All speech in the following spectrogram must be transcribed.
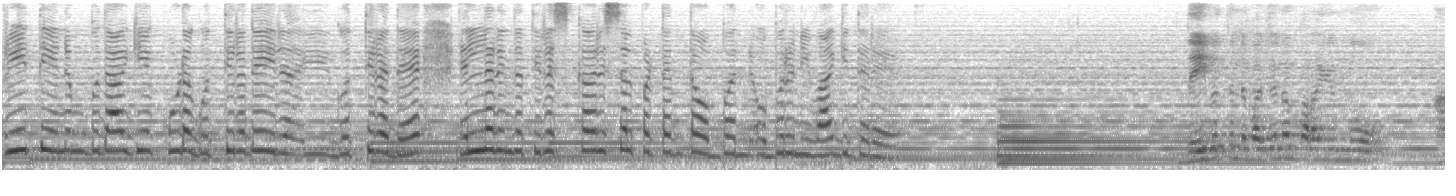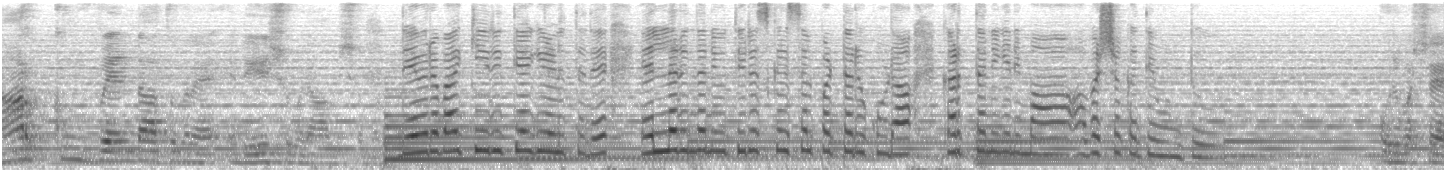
ಪ್ರೀತಿ ಏನೆಂಬುದಾಗಿಯೇ ಕೂಡ ಗೊತ್ತಿರದೇ ಇರ ಈ ಗೊತ್ತಿರದೆ ಎಲ್ಲರಿಂದ ತಿರಸ್ಕರಿಸಲ್ಪಟ್ಟಂತ ಒಬ್ಬ ಒಬ್ಬರು ನೀವಾಗಿದ್ದರೆ ദൈവത്തിന്റെ വചനം പറയുന്നു ആർക്കും വേണ്ടാത്തതിന് എൻ്റെ യേശുവിന് ആവശ്യമുണ്ട് ದೇವರ ವಾಕ್ಯ ಈ ರೀತಿಯಾಗಿ ಹೇಳುತ್ತದೆ ಎಲ್ಲರಿಂದ ನೀವು ತಿರಸ್ಕರಿಸಲ್ಪಟ್ಟರೂ ಕೂಡ ಕರ್ತನಿಗೆ ನಿಮ್ಮ ಅವಶ್ಯಕತೆ ಉಂಟು ഒരു പക്ഷേ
